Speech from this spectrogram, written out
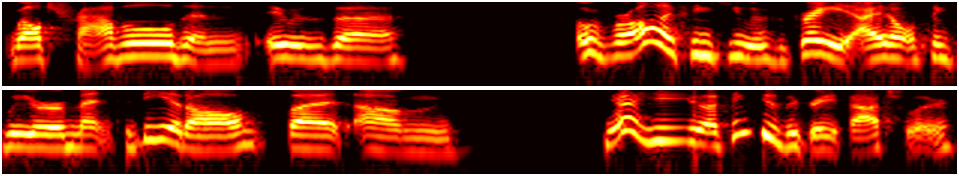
well traveled, and it was uh, overall, I think he was great. I don't think we were meant to be at all, but um, yeah, he. I think he was a great bachelor.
